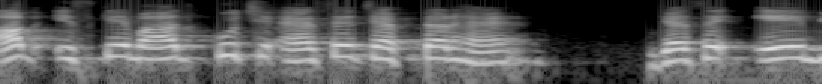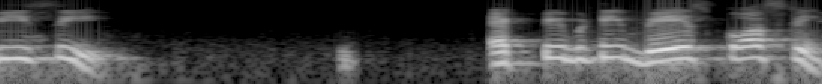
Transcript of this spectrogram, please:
अब इसके बाद कुछ ऐसे चैप्टर हैं, जैसे A B C activity based costing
